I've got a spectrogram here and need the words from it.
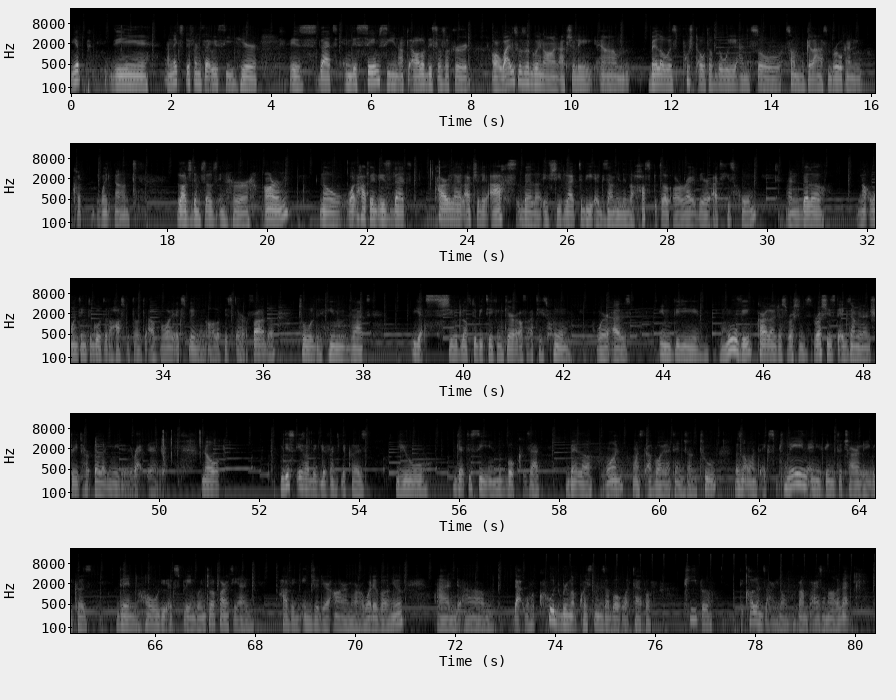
yep, the a next difference that we see here is that in this same scene after all of this has occurred or while this was going on actually um, bella was pushed out of the way and so some glass broke and cut went down lodged themselves in her arm. Now what happened is that Carlisle actually asked Bella if she'd like to be examined in the hospital or right there at his home and Bella not wanting to go to the hospital to avoid explaining all of this to her father, told him that yes, she would love to be taken care of at his home. Whereas in the movie, Carlisle just rushes rushes to examine and treat her Bella immediately right there. Now, this is a big difference because you get to see in the book that Bella one wants to avoid attention, two does not want to explain anything to Charlie because then how would you explain going to a party and having injured your arm or whatever, you know? And um, that could bring up questions about what type of people the Cullens are, you know, vampires and all of that.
